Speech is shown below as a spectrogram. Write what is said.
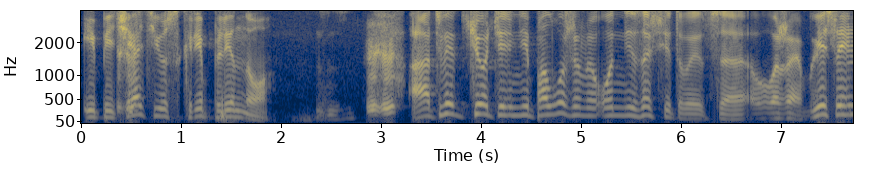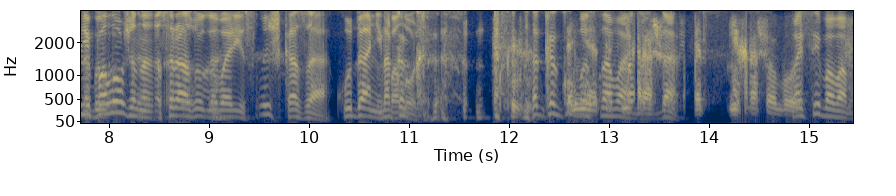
и печатью скреплено. А ответ тети не положено, он не засчитывается, уважаемый. Если не Это был- положено, сразу да. говори, слышь, коза, куда не На как- положено? На каком Нет, это основании? нехорошо. Да. Это нехорошо будет. Спасибо вам.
